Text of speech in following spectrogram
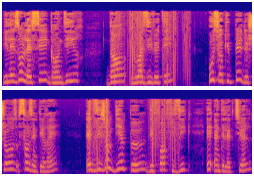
ils les ont laissés grandir dans l'oisiveté ou s'occuper de choses sans intérêt, exigeant bien peu d'efforts physiques et intellectuels,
